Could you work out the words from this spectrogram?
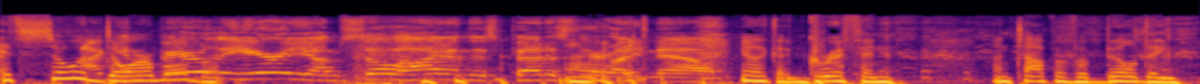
it's so adorable. I can barely but hear you. I'm so high on this pedestal right now. You're like a griffin on top of a building.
